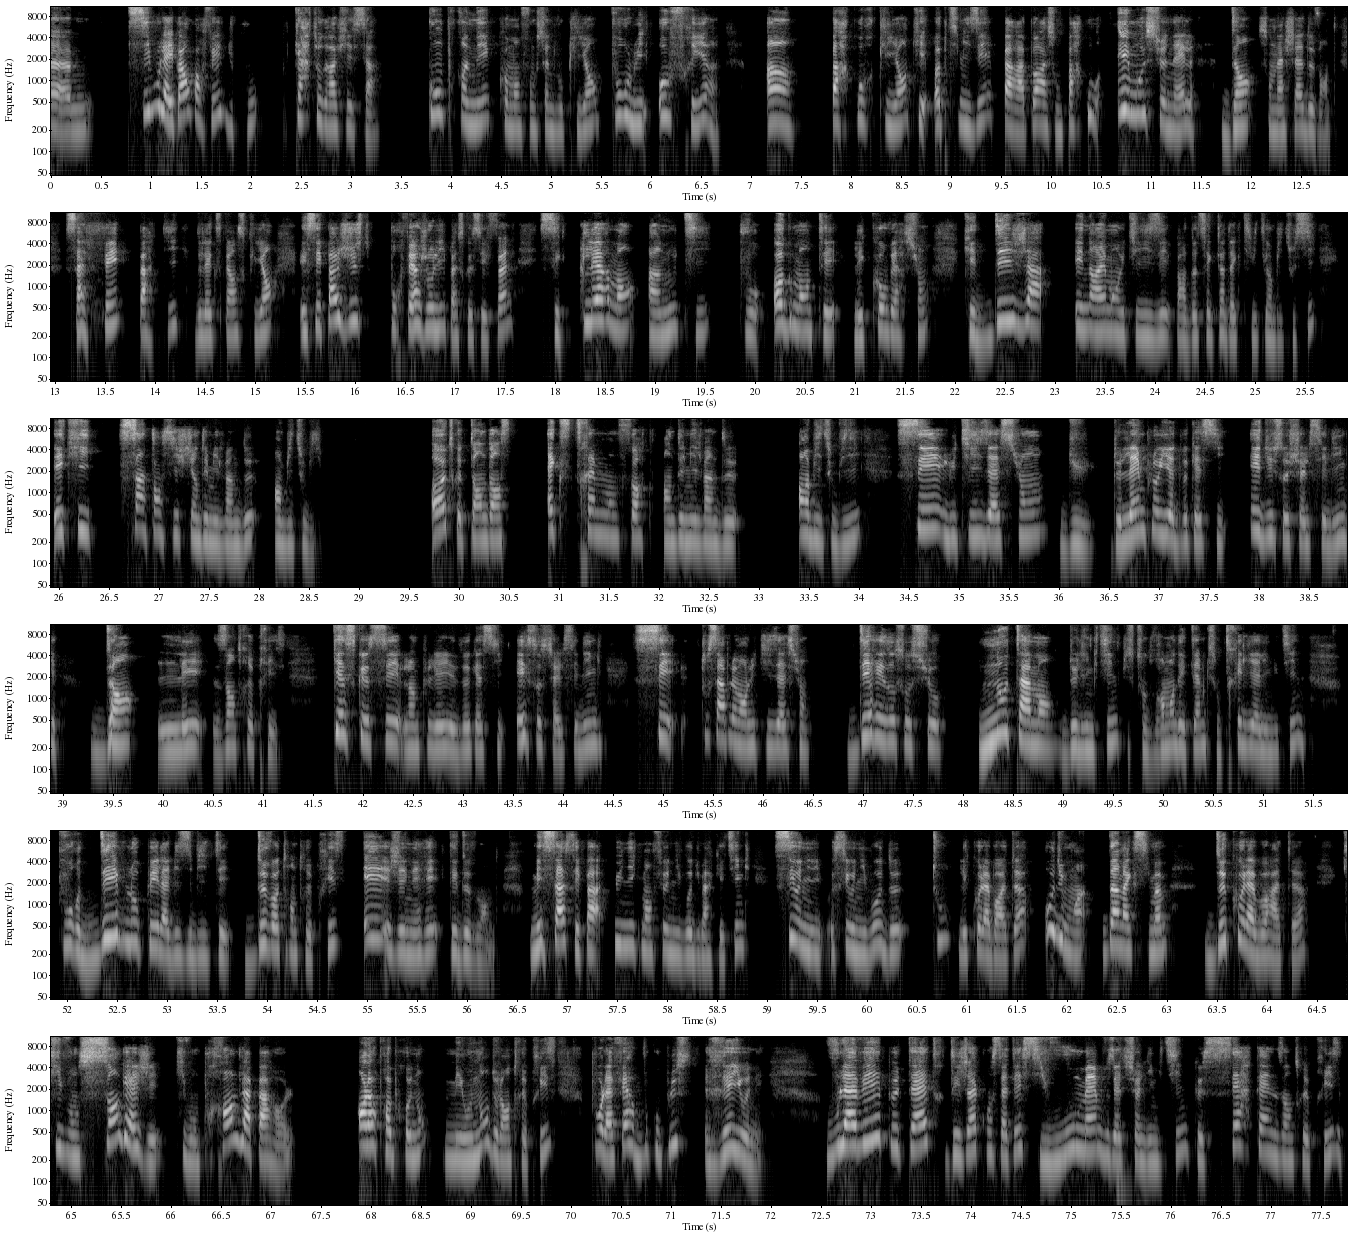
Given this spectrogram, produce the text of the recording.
Euh, si vous ne l'avez pas encore fait, du coup, cartographiez ça. Comprenez comment fonctionnent vos clients pour lui offrir un parcours client qui est optimisé par rapport à son parcours émotionnel dans son achat de vente. Ça fait partie de l'expérience client et c'est pas juste pour faire joli parce que c'est fun, c'est clairement un outil pour augmenter les conversions qui est déjà énormément utilisé par d'autres secteurs d'activité en B2C et qui s'intensifie en 2022 en B2B. Autre tendance extrêmement forte en 2022 en B2B, c'est l'utilisation de l'employee advocacy et du social selling dans les entreprises. Qu'est-ce que c'est l'employee advocacy et social selling? C'est tout simplement l'utilisation des réseaux sociaux, notamment de LinkedIn, puisque ce sont vraiment des termes qui sont très liés à LinkedIn, pour développer la visibilité de votre entreprise et générer des demandes. Mais ça, ce n'est pas uniquement fait au niveau du marketing, c'est au, au niveau de tous les collaborateurs, ou du moins d'un maximum de collaborateurs qui vont s'engager, qui vont prendre la parole en leur propre nom, mais au nom de l'entreprise, pour la faire beaucoup plus rayonner. Vous l'avez peut-être déjà constaté si vous-même vous êtes sur LinkedIn que certaines entreprises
